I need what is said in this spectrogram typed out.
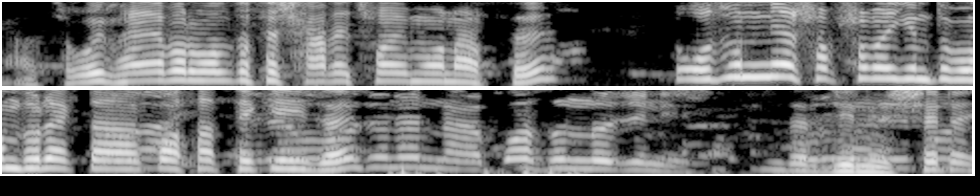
আচ্ছা ওই ভাই আবার বলতেছে সাড়ে ছয় মন আছে। তো ওজন নিয়ে সবসময় কিন্তু বন্ধুরা একটা কথা থেকেই যায়। না পছন্দ জিনিস। পছন্দের জিনিস সেটাই।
